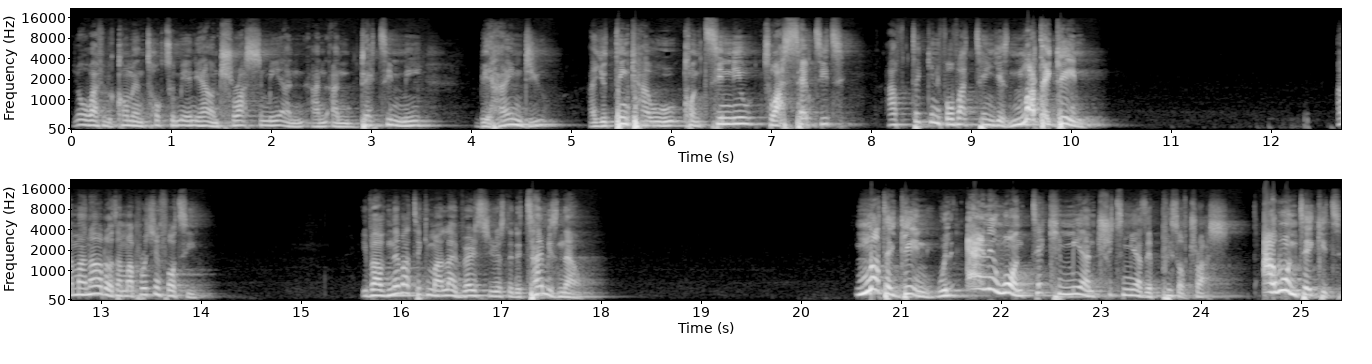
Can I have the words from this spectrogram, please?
Your wife will come and talk to me anyhow and trust me and, and, and dirty me behind you. And you think I will continue to accept it? I've taken it for over 10 years. Not again. I'm an adult, I'm approaching 40. If I've never taken my life very seriously, the time is now. Not again will anyone take me and treat me as a piece of trash. I won't take it.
